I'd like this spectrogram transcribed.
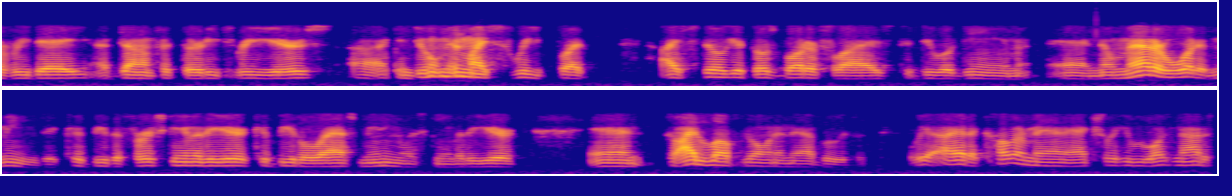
every day. I've done them for 33 years. Uh, I can do them in my sleep, but I still get those butterflies to do a game, and no matter what it means, it could be the first game of the year, it could be the last meaningless game of the year, and so I love going in that booth. We, I had a color man actually who was not a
